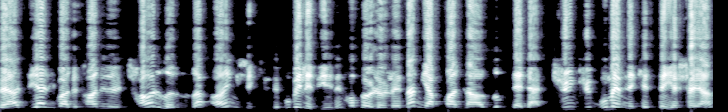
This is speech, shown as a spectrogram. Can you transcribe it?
veya diğer ibadethanelerin çağrılarını da aynı şekilde bu belediyenin hoparlörlerinden yapman lazım. Neden? Çünkü bu memlekette yaşayan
